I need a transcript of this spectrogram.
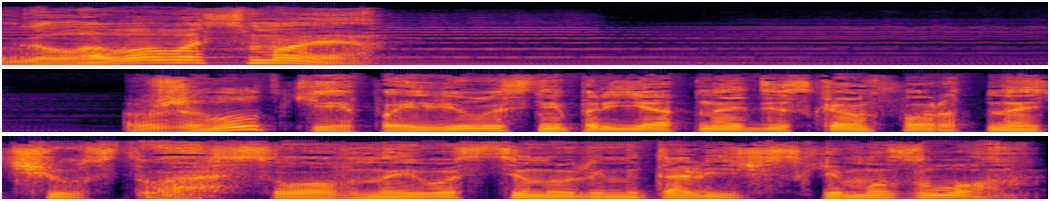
Глава восьмая В желудке появилось неприятное дискомфортное чувство, словно его стянули металлическим узлом.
